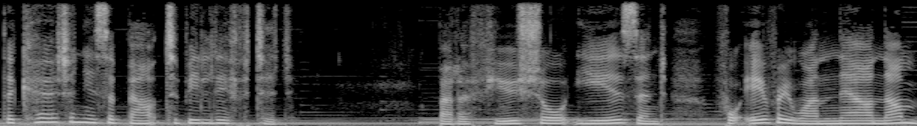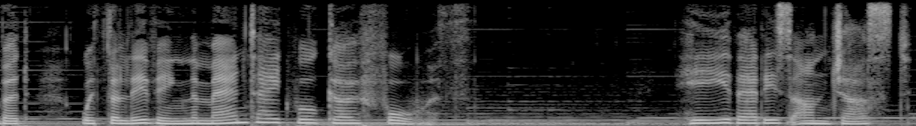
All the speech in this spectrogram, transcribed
The curtain is about to be lifted. But a few short years, and for everyone now numbered with the living, the mandate will go forth. He that is unjust,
